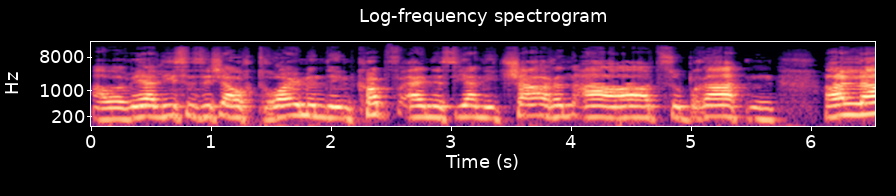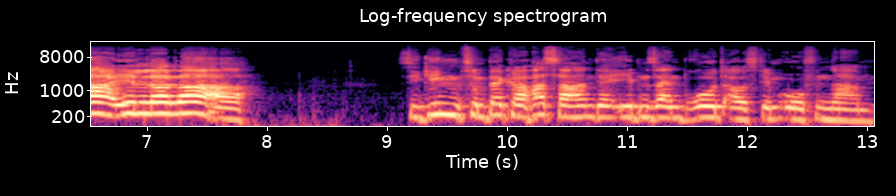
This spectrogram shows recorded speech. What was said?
Aber wer ließe sich auch träumen, den Kopf eines Janitscharen Aha zu braten? Allah illallah! Sie gingen zum Bäcker Hassan, der eben sein Brot aus dem Ofen nahm.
